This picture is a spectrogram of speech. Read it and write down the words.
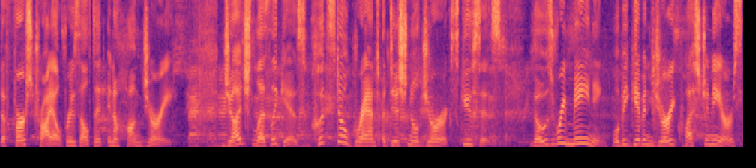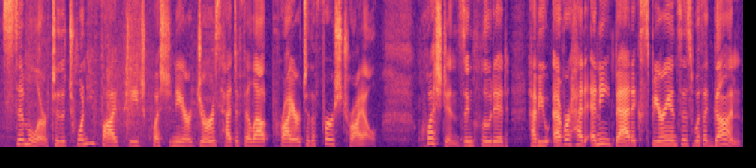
The first trial resulted in a hung jury. Judge Leslie Ghiz could still grant additional juror excuses. Those remaining will be given jury questionnaires similar to the 25 page questionnaire jurors had to fill out prior to the first trial. Questions included Have you ever had any bad experiences with a gun?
